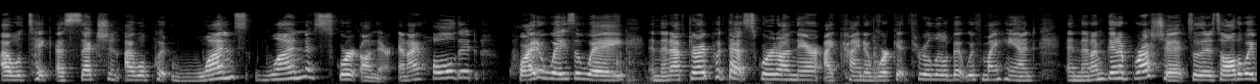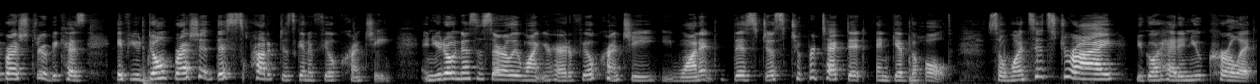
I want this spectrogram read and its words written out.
I will take a section, I will put one, one squirt on there and I hold it quite a ways away. And then after I put that squirt on there, I kind of work it through a little bit with my hand. And then I'm going to brush it so that it's all the way brushed through because if you don't brush it, this product is going to feel crunchy. And you don't necessarily want your hair to feel crunchy. You want it this just to protect it and give the hold. So once it's dry, you go ahead and you curl it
